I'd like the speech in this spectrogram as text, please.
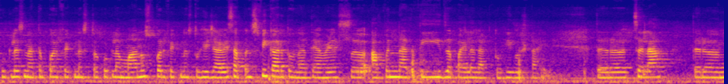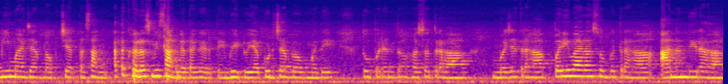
कुठलंच नातं परफेक्ट नसतं कुठला माणूस परफेक्ट नसतो हे ज्यावेळेस आपण स्वीकारतो ना त्यावेळेस आपण नाती जपायला लागतो ही गोष्ट आहे. तर चला तर मी माझ्या ब्लॉगची आता सांग आता खरंच मी सांगता करते. भेटूया पुढच्या ब्लॉगमध्ये तोपर्यंत हसत राहा मजेत राहा परिवारासोबत राहा आनंदी राहा.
